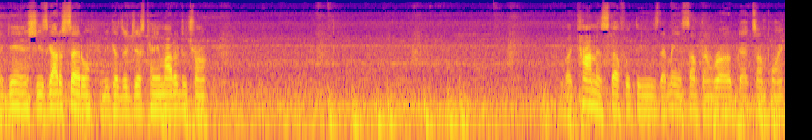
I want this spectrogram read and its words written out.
Again, she's got to settle because it just came out of the trunk. But common stuff with these, that means something rubbed at some point.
